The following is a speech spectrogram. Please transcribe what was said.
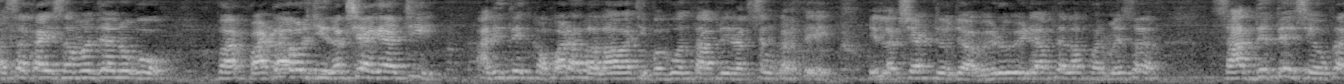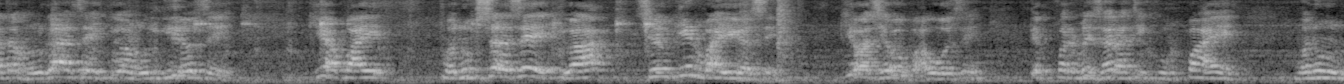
असं काही समजा नको. पा- पाटावरची रक्षा घ्यायची आणि ते कपाळाला लावायची भगवंत आपली रक्षण करते. हे लक्षात ठेवजा. वेळोवेळी आपल्याला परमेश्वर साथ देते. शेवकाचा मुलगा असे किंवा मुलगी असे किंवा बाई मनुष्य असे किंवा शेवकीन बाई असे किंवा शेव भाऊ असे ते परमेश्वराची कृपा आहे म्हणून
